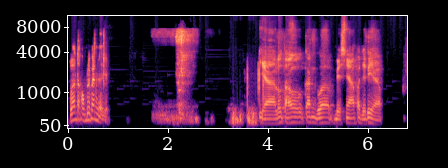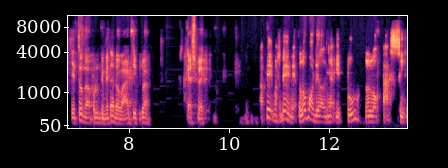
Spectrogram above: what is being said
lo ada komplimen gak ya Ya lu tahu kan gue base-nya apa jadi ya itu nggak perlu diminta udah wajib lah cashback. Tapi maksudnya ini, lo modelnya itu lo kasih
